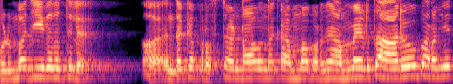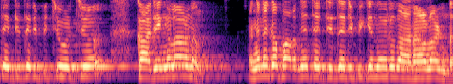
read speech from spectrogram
കുടുംബജീവിതത്തിൽ എന്തൊക്കെ പ്രശ്നം ഉണ്ടാവും എന്നൊക്കെ അമ്മ പറഞ്ഞ അമ്മയടുത്ത് ആരോ പറഞ്ഞ് തെറ്റിദ്ധരിപ്പിച്ച് വെച്ച് കാര്യങ്ങളാണ്. അങ്ങനെയൊക്കെ പറഞ്ഞ് തെറ്റിദ്ധരിപ്പിക്കുന്നവർ ധാരാളമുണ്ട്.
